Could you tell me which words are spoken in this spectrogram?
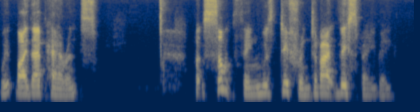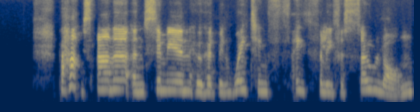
with, by their parents. But something was different about this baby. Perhaps Anna and Simeon, who had been waiting faithfully for so long,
